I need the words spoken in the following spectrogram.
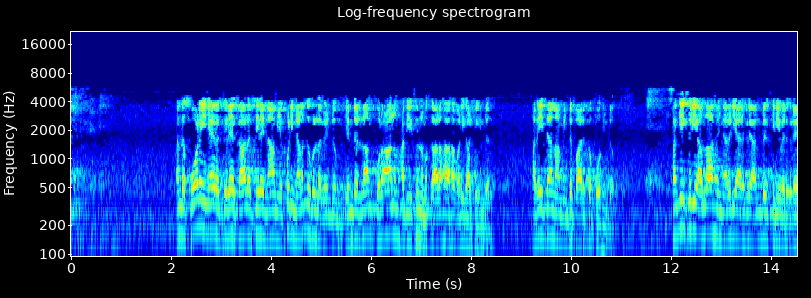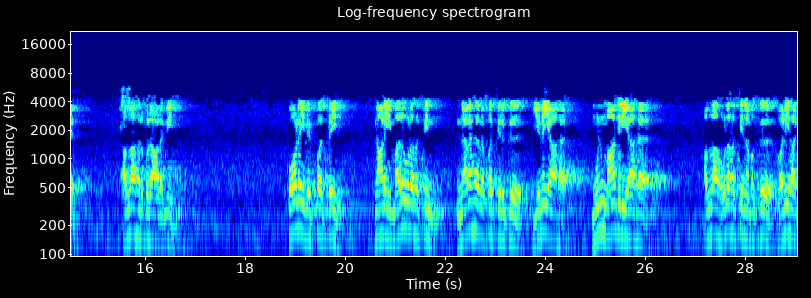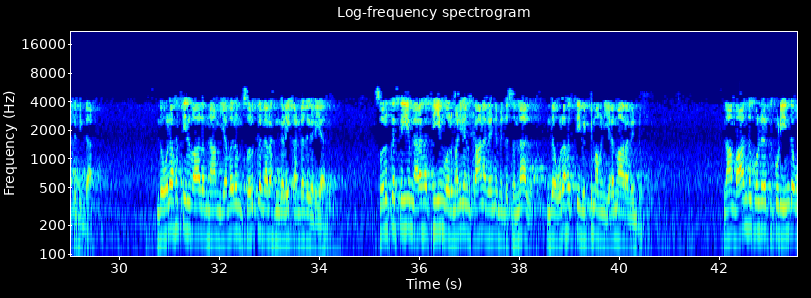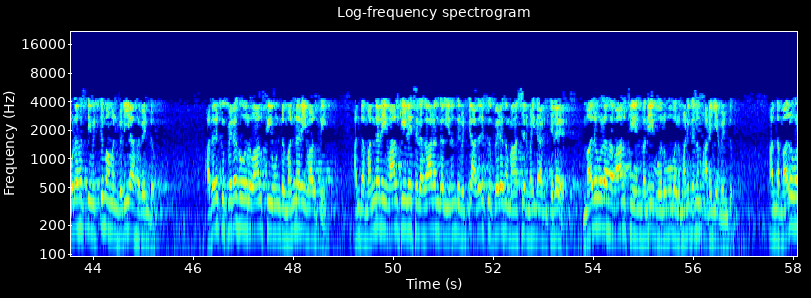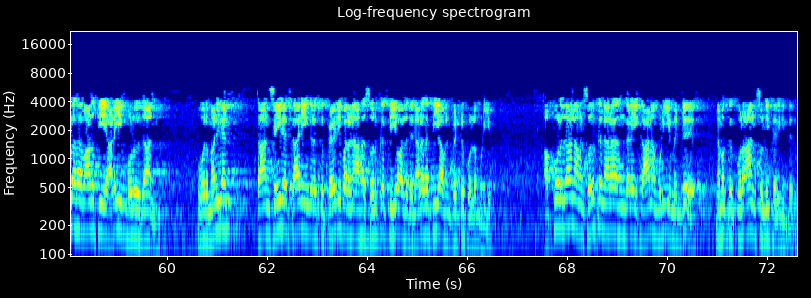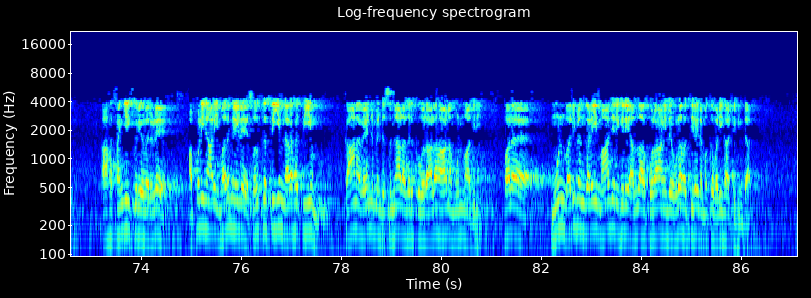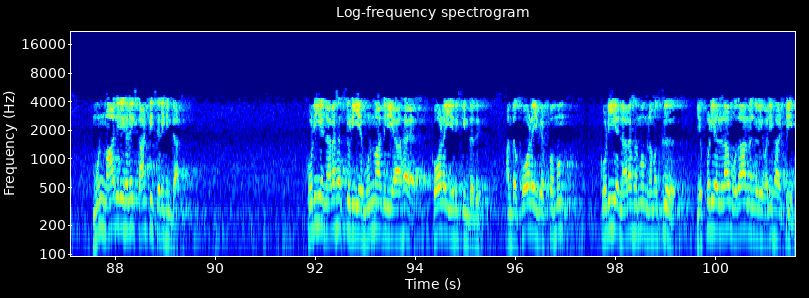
அந்த கோடை நேரத்திலே காலத்திலே நாம் எப்படி நடந்து கொள்ள வேண்டும் என்றெல்லாம் குரானும் ஹதீஸும் நமக்கு அழகாக வழிகாட்டுகின்றது. அதைத்தான் நாம் இன்று பார்க்க போகின்றோம். சங்கைக்குரிய அல்லாஹின் நரடியார்களே அன்பிற்கினியவர்களே அல்லாஹ் ரபுல் கோடை வெப்பத்தை நாளை மறு உலகத்தின் நரக வெப்பத்திற்கு இணையாக முன்மாதிரியாக அல்லாஹ் உலகத்தில் நமக்கு வழிகாட்டுகின்றார் இந்த உலகத்தில் வாழும் நாம் எவரும் சொருக்க நரகங்களை கண்டது கிடையாது. சொருக்கத்தையும் நரகத்தையும் ஒரு மனிதன் காண வேண்டும் என்று சொன்னால் இந்த உலகத்தை விட்டும் அவன் இடமாற வேண்டும். நாம் வாழ்ந்து கொண்டிருக்கக்கூடிய இந்த உலகத்தை விட்டும் அவன் வெளியாக வேண்டும். அதற்கு பிறகு ஒரு வாழ்க்கை உண்டு மன்னரை வாழ்க்கை. அந்த மன்னரை வாழ்க்கையிலே சில காலங்கள் இருந்துவிட்டு அதற்கு பிறகு மாஸ்டர் மைதானத்திலே மறு உலக வாழ்க்கை என்பதை ஒரு ஒவ்வொரு மனிதனும் அடைய வேண்டும். அந்த மறு உலக வாழ்க்கையை அடையும் பொழுதுதான் ஒரு மனிதன் தான் செய்த காரியங்களுக்கு பிரதிபலனாக சொர்க்கத்தையோ அல்லது நரகத்தையோ அவன் பெற்றுக்கொள்ள முடியும். அப்பொழுதுதான் அவன் சொர்க்க நரகங்களை காண முடியும் என்று நமக்கு குரான் சொல்லி தருகின்றது. ஆக சங்கிக்குரியவர்களே அப்படி நாளை மறுமையிலே சொர்க்கத்தையும் நரகத்தையும் காண வேண்டும் என்று சொன்னால் அதற்கு ஒரு அழகான முன்மாதிரி பல முன் வடிவங்களை மாதிரிகளை அல்லாஹ் குரானிலே உலகத்திலே நமக்கு வழிகாட்டுகின்றார் முன் மாதிரிகளை காட்டி தருகின்றார் கொடிய நரகத்துடைய முன்மாதிரியாக கோடை இருக்கின்றது. அந்த கோடை வெப்பமும் கொடிய நரகமும் நமக்கு எப்படியெல்லாம் உதாரணங்களை வழிகாட்டி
